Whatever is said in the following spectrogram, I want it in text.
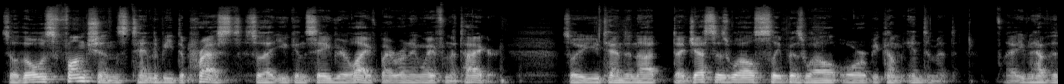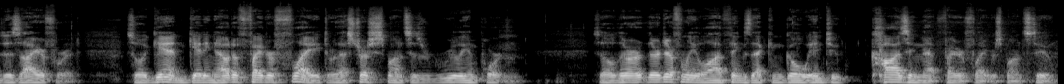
So those functions tend to be depressed so that you can save your life by running away from the tiger. So you tend to not digest as well, sleep as well, or become intimate, uh, even have the desire for it. So again, getting out of fight or flight or that stress response is really important. So there are, there are definitely a lot of things that can go into causing that fight or flight response too.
